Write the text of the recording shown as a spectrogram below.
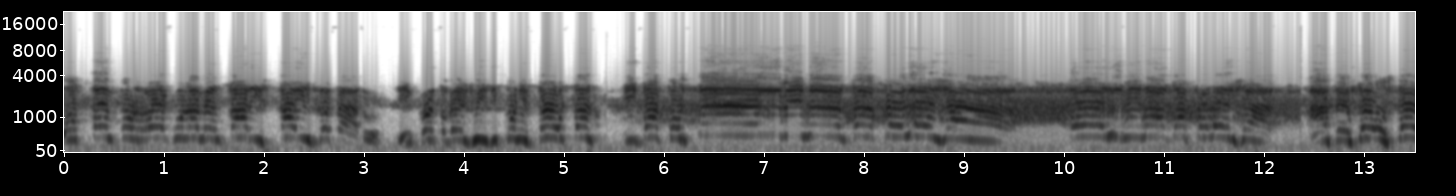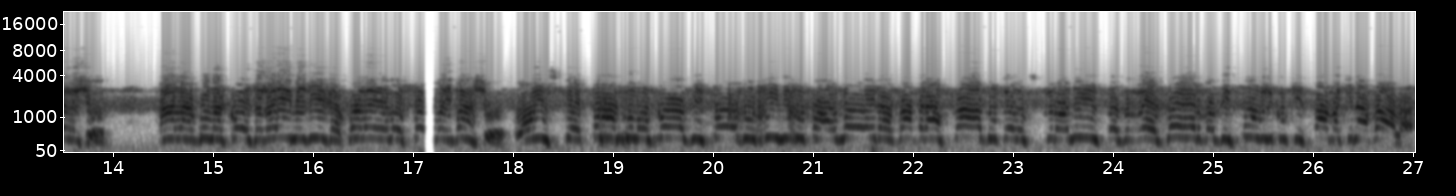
o tempo regulamentar está esgotado. Enquanto vem o juiz e pune falta e dá por terminada a peleja. Terminada a peleja. Atenção, Sérgio. Fala alguma coisa daí, me diga qual é a emoção lá embaixo. O espetáculo quase todo o time do Palmeiras abraçado pelos cronistas, reservas e público que estava aqui na vala.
